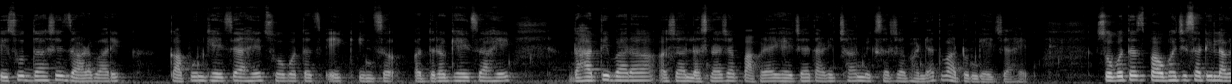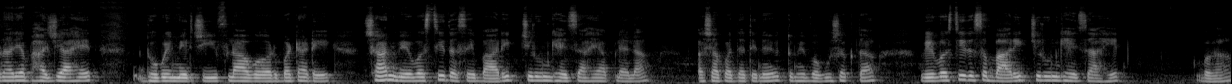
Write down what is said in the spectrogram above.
ते सुद्धा असे जाड बारीक कापून घ्यायचे आहेत. सोबतच एक इंच अद्रक घ्यायचं आहे. दहा ते बारा अशा लसणाच्या पाकळ्या घ्यायच्या आहेत आणि छान मिक्सरच्या भांड्यात वाटून घ्यायच्या आहेत. सोबतच पावभाजीसाठी लागणाऱ्या भाज्या आहेत. ढोबळी मिरची फ्लावर बटाटे छान व्यवस्थित असे बारीक चिरून घ्यायचं आहे आपल्याला. अशा पद्धतीने तुम्ही बघू शकता. व्यवस्थित असं बारीक चिरून घ्यायचं आहे. बघा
